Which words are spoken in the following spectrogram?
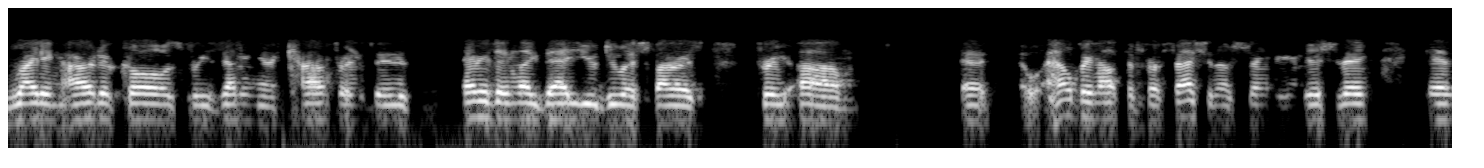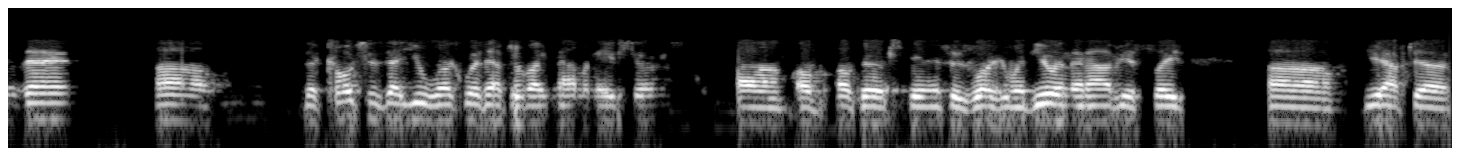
writing articles, presenting at conferences, anything like that you do as far as pre, um, helping out the profession of strength and conditioning, and then um, the coaches that you work with have to write nominations um, of, of their experiences working with you, and then obviously um, you have to.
